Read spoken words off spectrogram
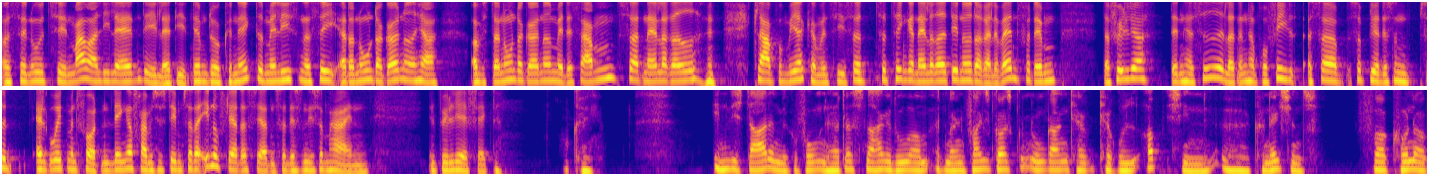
at, sende ud til en meget, meget lille andel af de, dem, du har connected med, lige sådan at se, er der nogen, der gør noget her? Og hvis der er nogen, der gør noget med det samme, så er den allerede klar på mere, kan man sige. Så, så tænker den allerede, at det er noget, der er relevant for dem der følger den her side eller den her profil, og så, så bliver det sådan, så algoritmen får den længere frem i systemet, så der er endnu flere, der ser den, så det sådan ligesom har en, en bølgeeffekt. Okay. inden vi startede mikrofonen her, der snakkede du om, at man faktisk også nogle gange kan, kan rydde op i sine øh, connections, for kun at,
